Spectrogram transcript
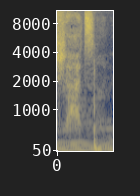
shots.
